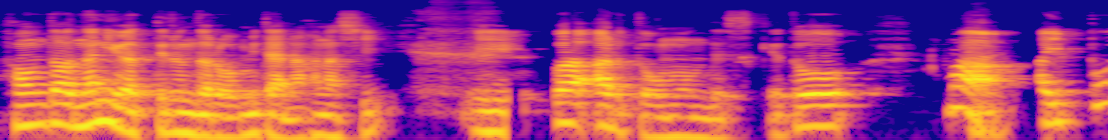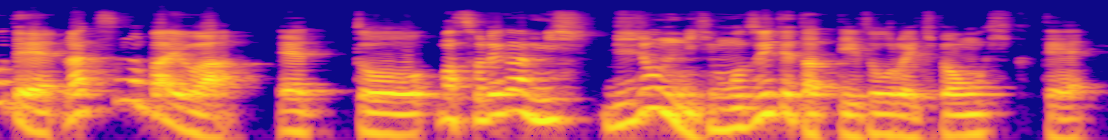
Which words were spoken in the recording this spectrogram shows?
ファウンダーは何をやってるんだろうみたいな話はあると思うんですけど、まあ、一方で、ラックスの場合は、えっと、まあ、それがビジョンに紐づいてたっていうところが一番大きくて、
